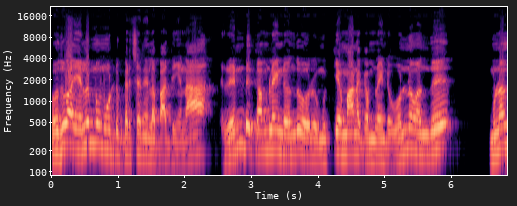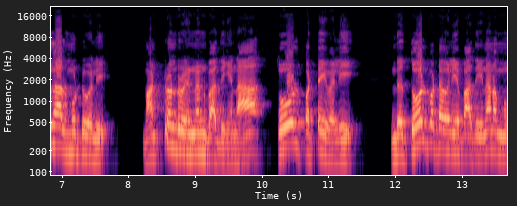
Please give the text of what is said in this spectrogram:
பொதுவாக எலும்பு மூட்டு பிரச்சனையில் பார்த்தீங்கன்னா ரெண்டு கம்ப்ளைண்ட் வந்து ஒரு முக்கியமான கம்ப்ளைண்ட் ஒன்று வந்து முழங்கால் மூட்டு வலி. மற்றொன்று என்னன்னு பார்த்தீங்கன்னா தோள்பட்டை வலி. இந்த தோள்பட்டை வலியை பார்த்தீங்கன்னா நம்ம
